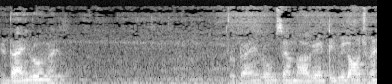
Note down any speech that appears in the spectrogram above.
ये ड्राइंग रूम है। तो ड्राइंग रूम से हम आ गए टीवी लॉन्च में।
